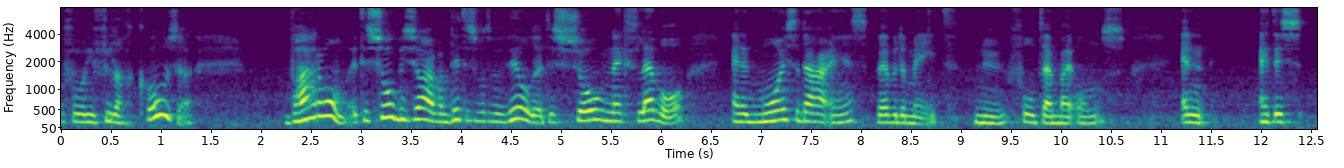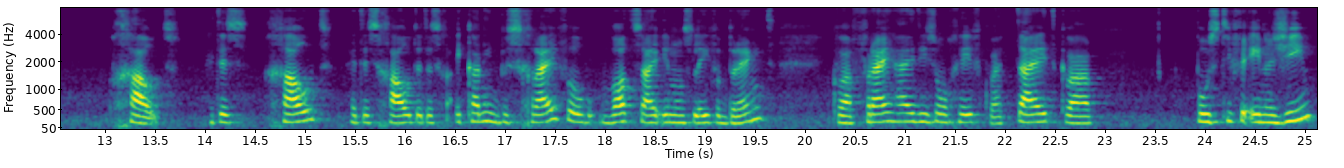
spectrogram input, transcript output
voor die villa gekozen? Waarom? Het is zo bizar, want dit is wat we wilden. Het is zo next level. En het mooiste daar is, we hebben de meet nu fulltime bij ons. En het is goud. Het is goud. Het is goud. Het is Ik kan niet beschrijven wat zij in ons leven brengt. Qua vrijheid die ze ons geeft, qua tijd, qua positieve energie.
